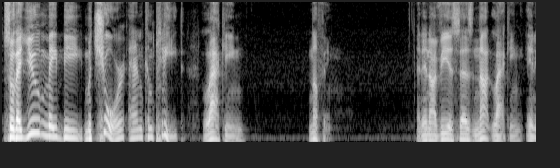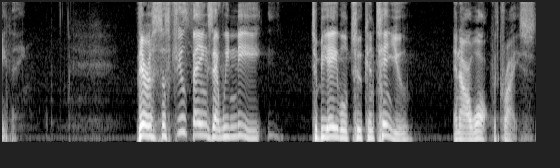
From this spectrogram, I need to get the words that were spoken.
so that you may be mature and complete, lacking nothing. And NIV it says, not lacking anything. There are a few things that we need to be able to continue in our walk with Christ.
